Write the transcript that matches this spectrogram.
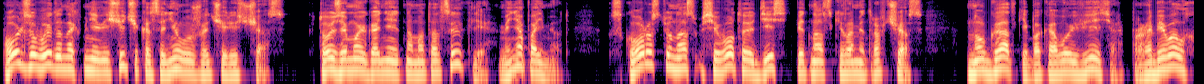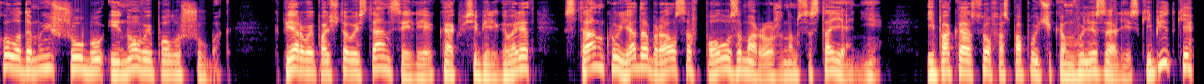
Пользу выданных мне вещичек оценил уже через час. Кто зимой гоняет на мотоцикле, меня поймет. Скорость у нас всего-то 10-15 км в час, но гадкий боковой ветер пробивал холодом и шубу, и новый полушубок. К первой почтовой станции, или, как в Сибири говорят, станку, я добрался в полузамороженном состоянии. И пока Софа с попутчиком вылезали из кибитки,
